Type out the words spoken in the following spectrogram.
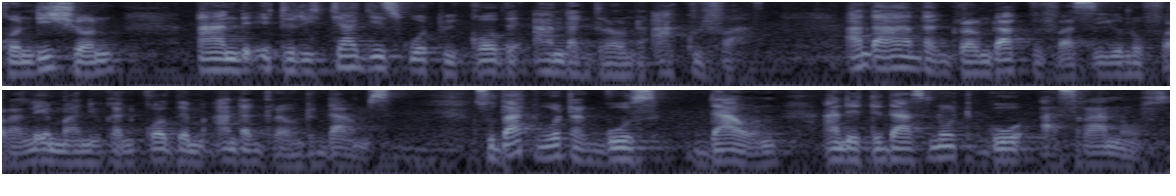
condition and it recharges what we call the underground aquifer. Under underground aquifers, you know, for a layman, you can call them underground dams. So that water goes down and it does not go as runoffs.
